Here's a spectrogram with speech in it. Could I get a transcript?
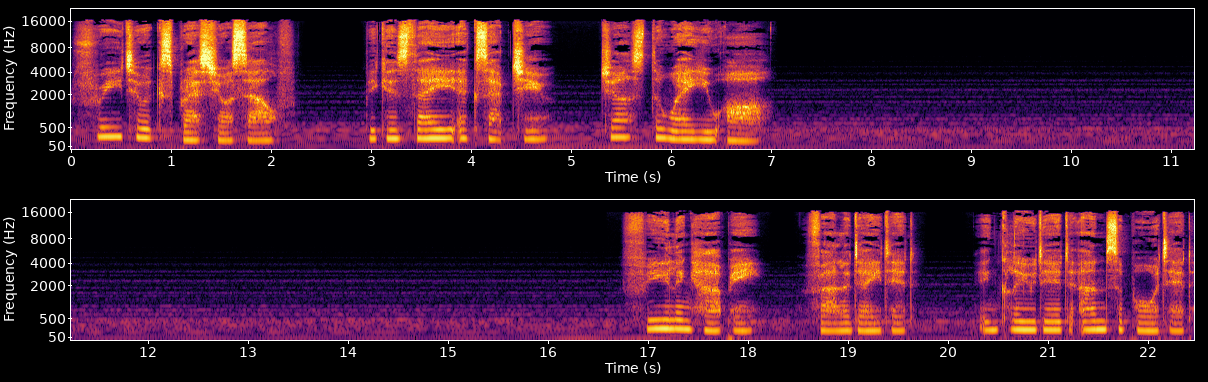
free to express yourself because they accept you just the way you are. Feeling happy, validated, included, and supported.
